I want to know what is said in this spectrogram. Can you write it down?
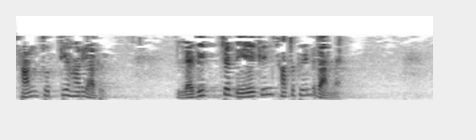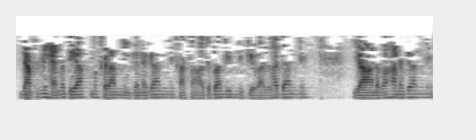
සන්තුට්ඨිය හරි අඩුයි. ලැබිච්ච දෙයකින් සතුටු වෙන්න ගන්නෑ. දැන් අපි හැම දෙයක්ම කරන්න ඉගෙන ගන්න, කසාද බඳින්න, ගෙවල් හදන්න, යාන වාහන ගන්න,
